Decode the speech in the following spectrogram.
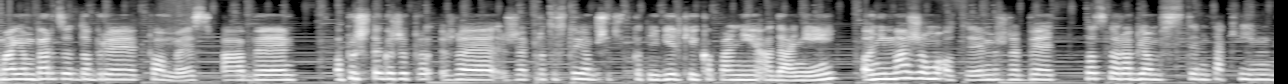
mają bardzo dobry pomysł, aby oprócz tego, że, że, że protestują przeciwko tej wielkiej kopalni Adani, oni marzą o tym, żeby to, co robią z tym takim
